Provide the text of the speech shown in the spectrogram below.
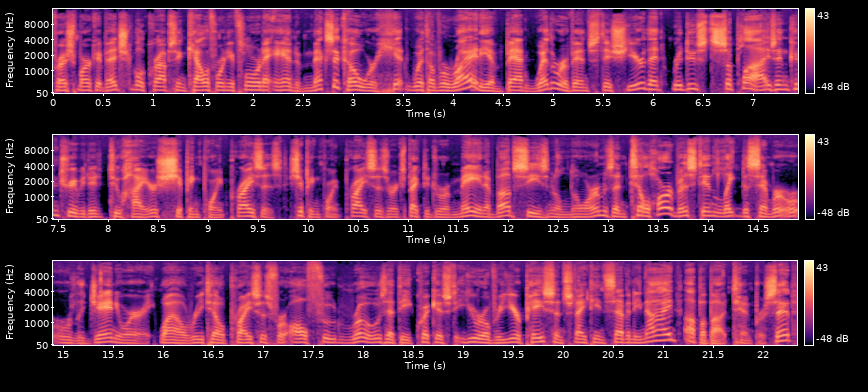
Fresh market vegetable crops in California, Florida, and Mexico were hit with a variety of bad weather events this year that reduced supplies and contributed to higher shipping point prices. Shipping point prices are expected to remain above seasonal norms until harvest in late December or early January. While retail prices for all food rose at the quickest year over year pace since 1979, up about 10%,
